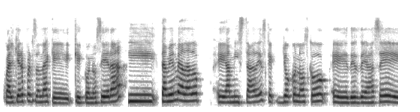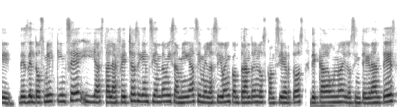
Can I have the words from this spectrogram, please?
cualquier persona que, que conociera. Y también me ha dado eh, amistades que yo conozco eh, desde hace, desde el 2015 y hasta la fecha siguen siendo mis amigas y me las sigo encontrando en los conciertos de cada uno de los integrantes.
